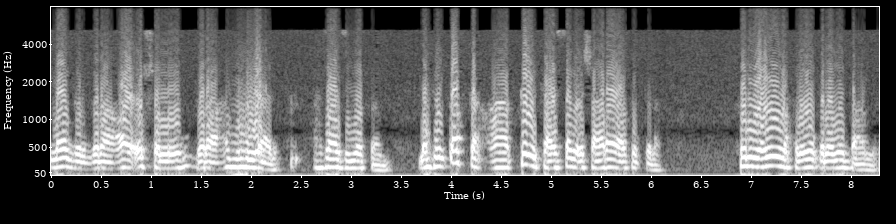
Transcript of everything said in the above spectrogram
لا قراعة إيش اللي قراعة مليان أحساس مفهم لكن قفت عاقلك يسمى إشارة كفلا كل يوم وحده يقرأ من بعضه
